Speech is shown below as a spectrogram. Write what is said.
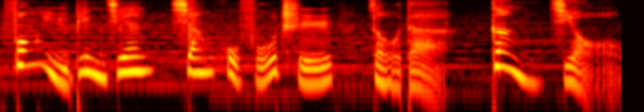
风雨并肩，相互扶持，走得更久。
